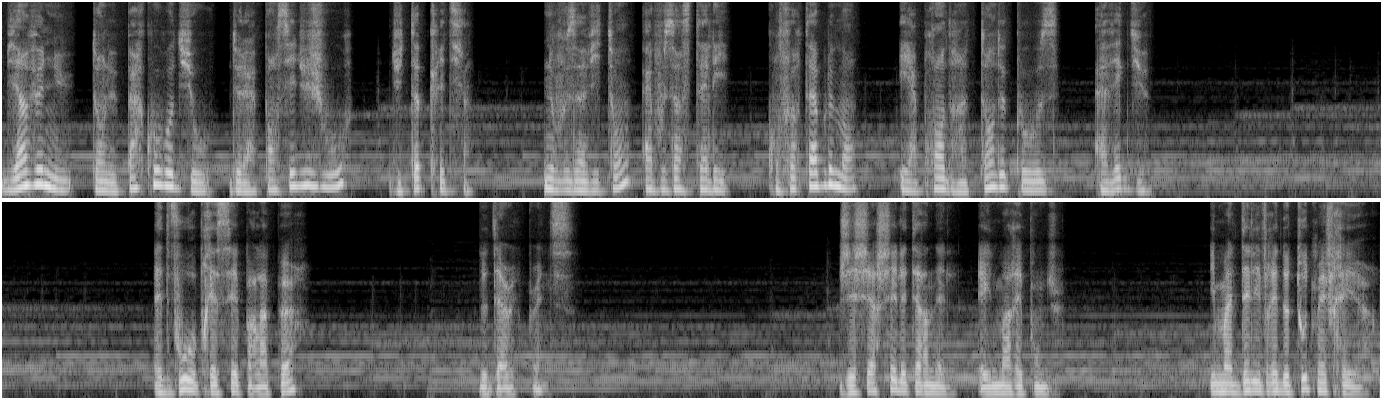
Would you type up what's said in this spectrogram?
Bienvenue dans le parcours audio de la pensée du jour du Top Chrétien. Nous vous invitons à vous installer confortablement et à prendre un temps de pause avec Dieu. Êtes-vous oppressé par la peur? De Derek Prince. J'ai cherché l'Éternel et il m'a répondu. Il m'a délivré de toutes mes frayeurs.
